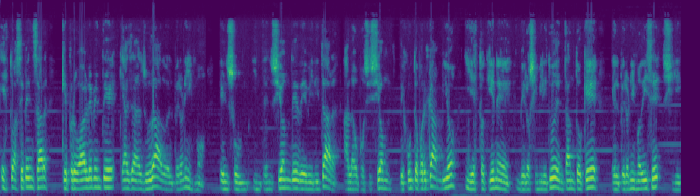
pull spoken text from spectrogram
esto hace pensar que probablemente que haya ayudado el peronismo en su intención de debilitar a la oposición de Juntos por el Cambio, y esto tiene verosimilitud en tanto que el peronismo dice, si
